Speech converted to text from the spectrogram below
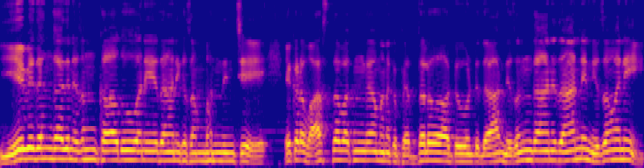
ఏ విధంగా అది నిజం కాదు అనే దానికి సంబంధించి ఇక్కడ వాస్తవకంగా మనకు పెద్దలు అటువంటి దా నిజంగాని దాన్ని నిజమని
